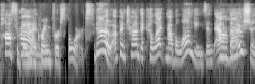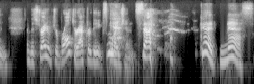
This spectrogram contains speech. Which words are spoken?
possibly make room for sports? No, I've been trying to collect my belongings and out of the Mhm. ocean in the Strait of Gibraltar after the explosion. So Goodness.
